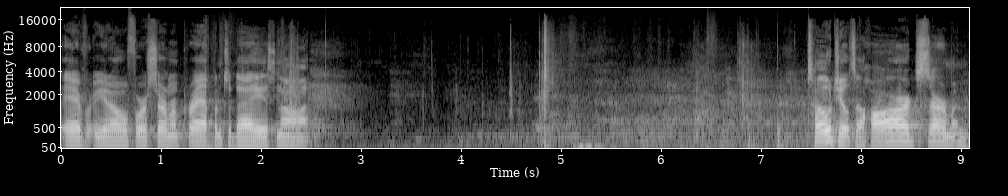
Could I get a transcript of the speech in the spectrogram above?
every, you know, for a sermon prep, and today it's not. Told you it's a hard sermon.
